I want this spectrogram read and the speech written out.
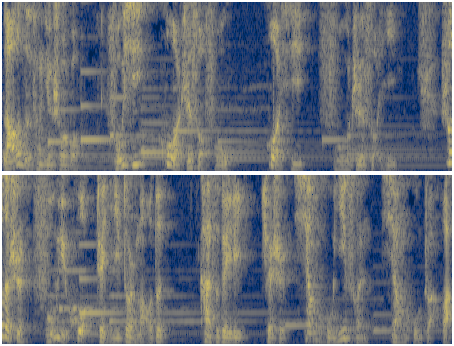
老子曾经说过：“福兮祸之所伏，祸兮福之所依。”说的是福与祸这一对矛盾，看似对立，却是相互依存、相互转化。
